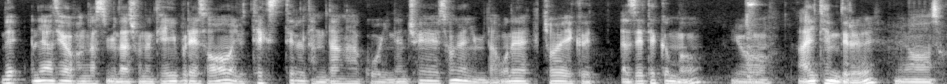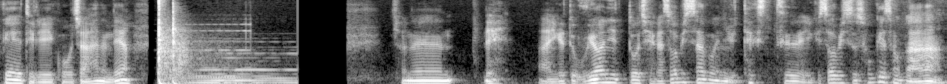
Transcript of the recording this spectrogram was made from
네, 안녕하세요. 반갑습니다. 저는 데이블에서 유텍스트를 담당하고 있는 최성현입니다. 오늘 저의 그 재택근무 요 아이템들을 어, 소개해 드리고자 하는데요. 저는 네. 아, 이게 또 우연히 또 제가 서비스하고 있는 유텍스트 이렇게 서비스 소개서가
